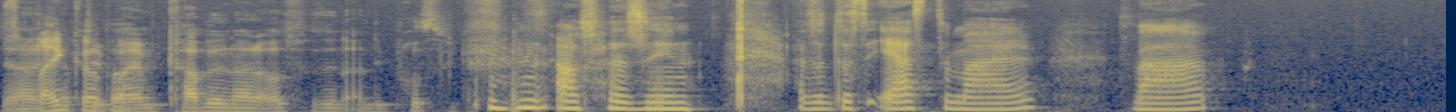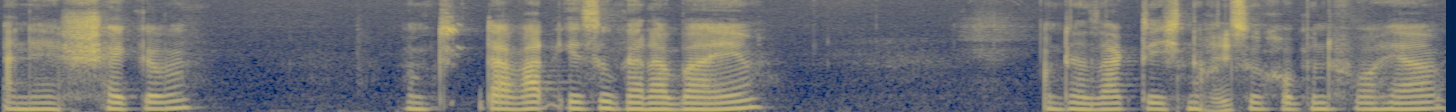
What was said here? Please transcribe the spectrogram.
Ja, ich dein hab dir Körper. beim Kabbeln halt aus Versehen an die Brust gefasst. Mhm, aus Versehen. Also das erste Mal war an der Schecke und da wart ihr sogar dabei. Und da sagte ich noch Echt? zu Robin vorher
